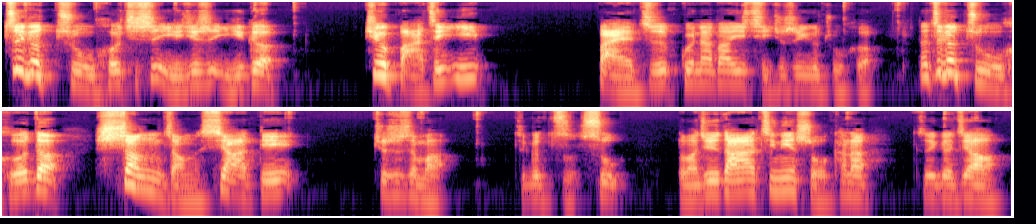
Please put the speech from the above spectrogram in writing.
这个组合其实也就是一个，就把这一百只归纳到一起，就是一个组合。那这个组合的。上涨下跌就是什么？这个指数，懂吗？就是大家今天所看的这个叫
